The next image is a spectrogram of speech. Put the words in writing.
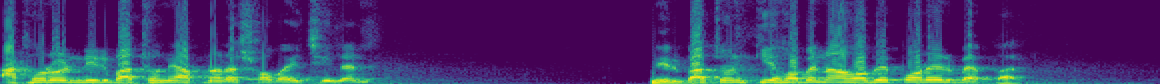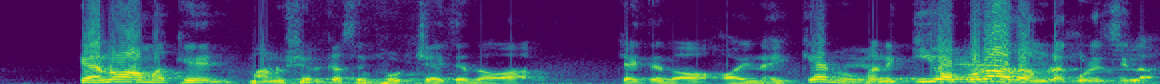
আঠারোর নির্বাচনে আপনারা সবাই ছিলেন। নির্বাচন কি হবে না হবে পরের ব্যাপার। কেন আমাকে মানুষের কাছে ভোট চাইতে দেওয়া চাইতে দেওয়া হয় নাই? কেন? মানে কি অপরাধ আমরা করেছিলাম?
